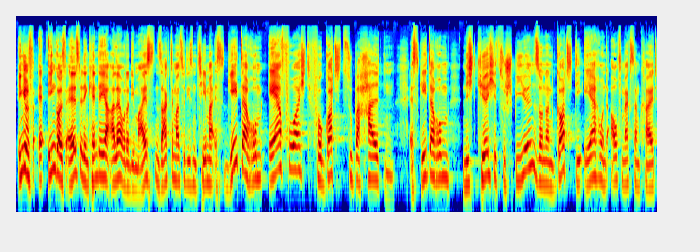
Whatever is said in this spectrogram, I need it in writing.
Ingolf, äh, Ingolf Elsel, den kennt ihr ja alle oder die meisten, sagte mal zu diesem Thema, es geht darum, Ehrfurcht vor Gott zu behalten. Es geht darum, nicht Kirche zu spielen, sondern Gott die Ehre und Aufmerksamkeit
